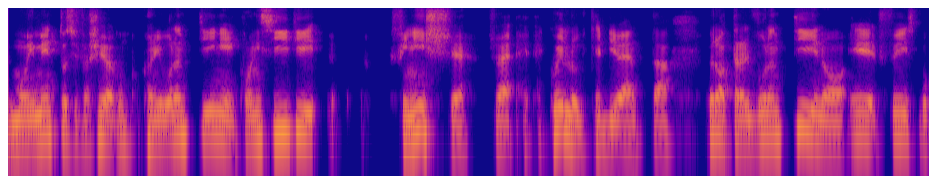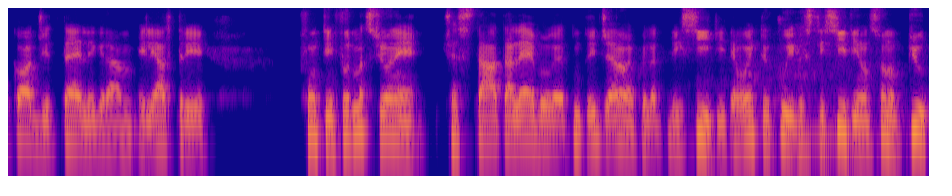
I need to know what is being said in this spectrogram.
movimento si faceva con, con, i volantini, con i siti, finisce, cioè è quello che diventa, però tra il volantino e Facebook oggi e Telegram e le altre fonti di informazione c'è stata l'epoca appunto di Genova, quella dei siti. Nel momento in cui questi siti non sono più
